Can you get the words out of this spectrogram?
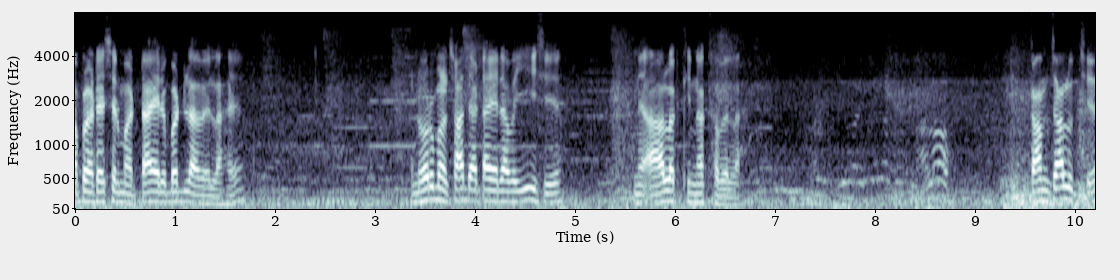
આપણા ટેસરમાં ટાયર બદલાવેલા છે. નોર્મલ સાદા ટાયર આવે એ છે ને આ અલગથી નખાવેલા. કામ ચાલુ જ છે.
